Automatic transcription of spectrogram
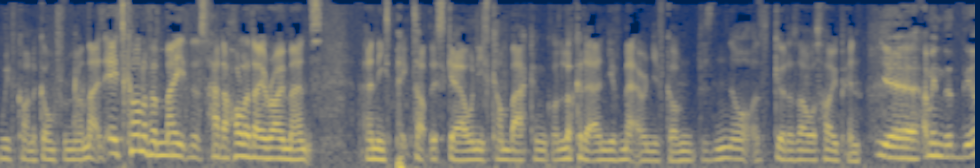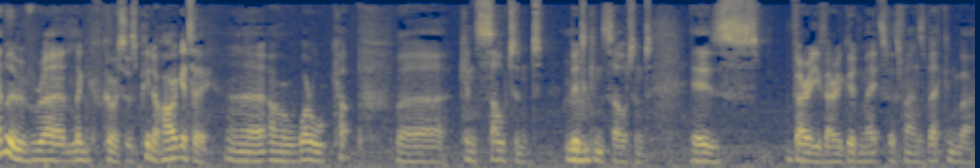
we've kind of gone from him on that. It's kind of a mate that's had a holiday romance, and he's picked up this girl, and he's come back and gone, look at it, and you've met her, and you've gone, it's not as good as I was hoping. Yeah, I mean the, the other uh, link, of course, is Peter Hargitay, uh, our World Cup uh, consultant, bid consultant, is very, very good mates with Franz Beckenbauer.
